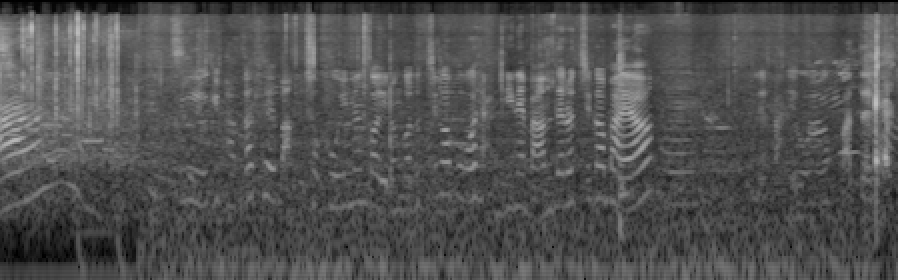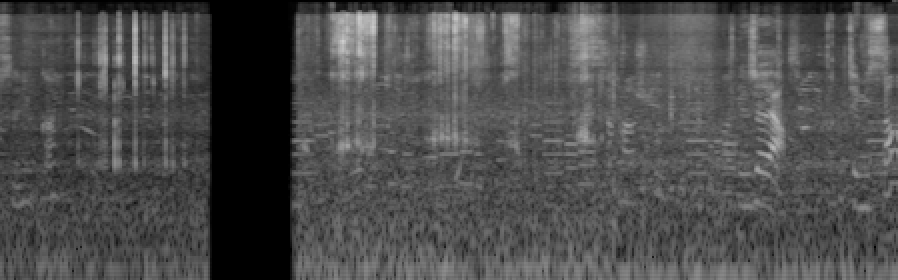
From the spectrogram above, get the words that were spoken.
아. 그리고 여기 바깥에 막 저 보이는 거 이런 것도 찍어보고 해- 니네 마음대로 찍어봐요. 이거 배터리 없으니까 윤서야, 재밌어?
